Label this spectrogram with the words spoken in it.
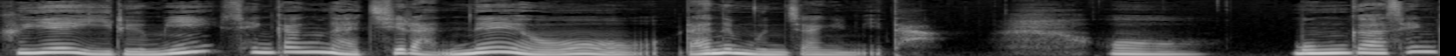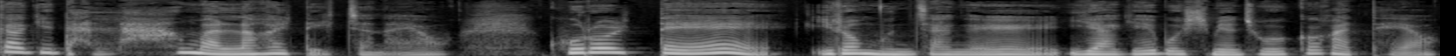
그의 이름이 생각나질 않네요. 라는 문장입니다. 어, 뭔가 생각이 날랑말랑할 때 있잖아요. 그럴 때 이런 문장을 이야기해 보시면 좋을 것 같아요.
